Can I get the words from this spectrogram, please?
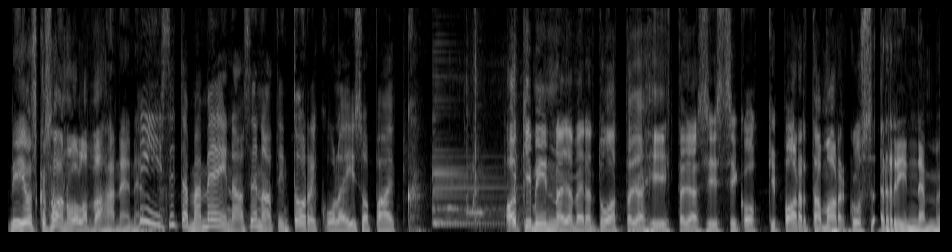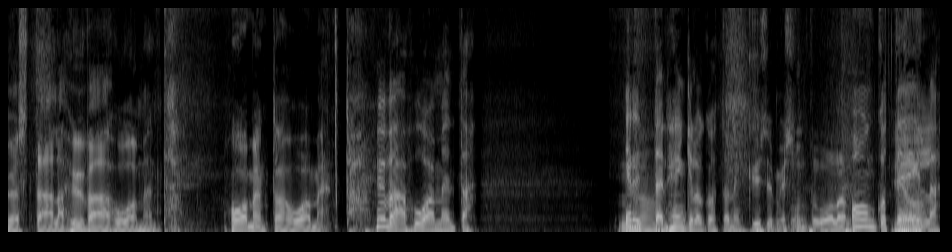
Niin, olisiko saanut olla vähän enemmän? Niin, sitä mä meinaan. Senaatin tori kuule iso paikka. Aki Minna ja meidän tuottaja, hiihtäjä, sissikokki, Parta Markus Rinne myös täällä. Hyvää huomenta. Huomenta, huomenta. Hyvää huomenta. Erittäin henkilökohtainen kysymys. Tuntuu olevan. Onko teillä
